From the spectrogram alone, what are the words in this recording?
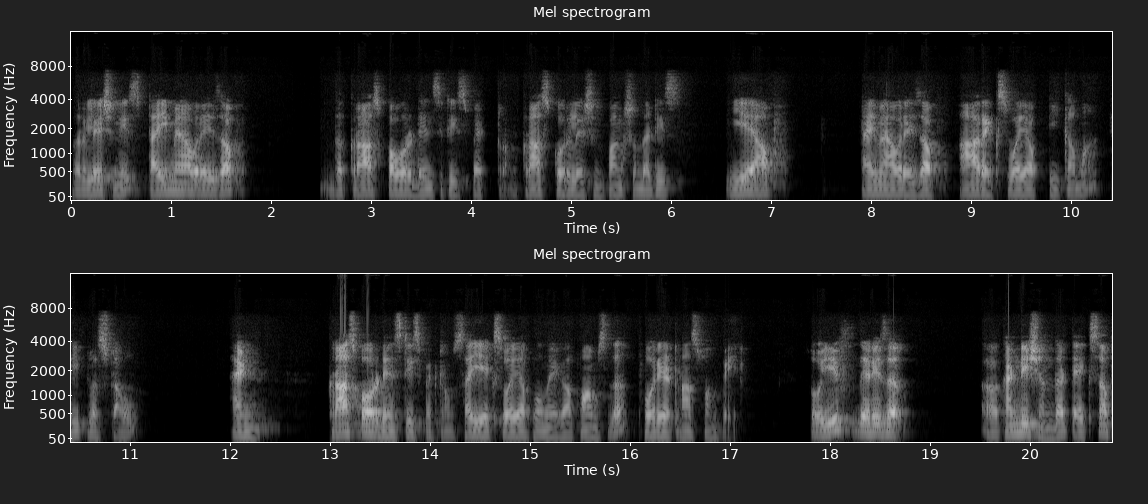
The relation is time average of the cross power density spectrum cross correlation function that is a of time average of r xy of t comma t plus tau and cross power density spectrum psi xy of omega forms the Fourier transform pair. So, if there is a, a, condition that x of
